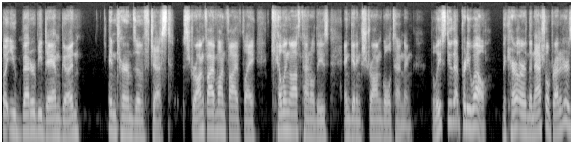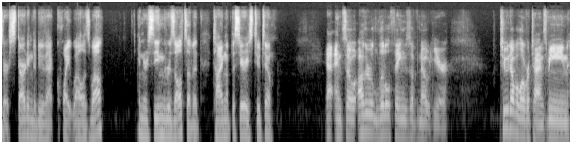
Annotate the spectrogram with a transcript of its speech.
But you better be damn good in terms of just strong five on five play, killing off penalties, and getting strong goaltending. The Leafs do that pretty well. The Carol or the Nashville Predators are starting to do that quite well as well. And you're seeing the results of it, tying up the series 2 2. Yeah, and so other little things of note here. Two double overtimes, meaning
